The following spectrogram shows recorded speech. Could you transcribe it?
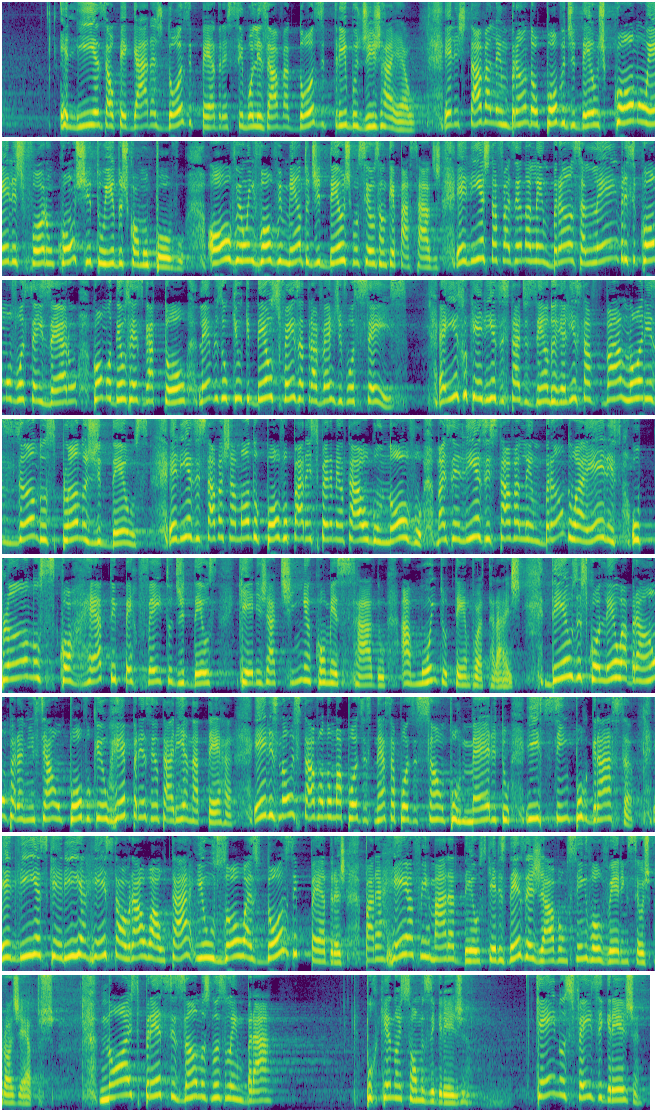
Elias, ao pegar as doze pedras, simbolizava doze tribos de Israel. Ele estava lembrando ao povo de Deus como eles foram constituídos como povo. Houve um envolvimento de Deus com seus antepassados. Elias está fazendo a lembrança. Lembre-se como vocês eram, como Deus resgatou. Lembre-se o que Deus fez através de vocês. É isso que Elias está dizendo. Elias está valorizando os planos de Deus. Elias estava chamando o povo para experimentar algo novo, mas Elias estava lembrando a eles o plano correto e perfeito de Deus que ele já tinha começado há muito tempo atrás. Deus escolheu Abraão para iniciar um povo que o representaria na terra. Eles não estavam posi nessa posição por mérito e sim por graça. Elias queria restaurar o altar e usou as doze pedras para reafirmar a Deus que eles desejavam se envolver em seus projetos. Nós precisamos nos lembrar por que nós somos igreja. Quem nos fez igreja?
